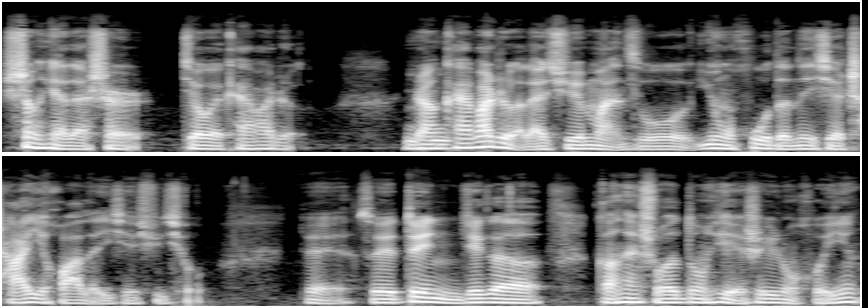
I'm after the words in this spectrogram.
剩下的事儿交给开发者。让开发者来去满足用户的那些差异化的一些需求。对，所以对你这个刚才说的东西也是一种回应。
